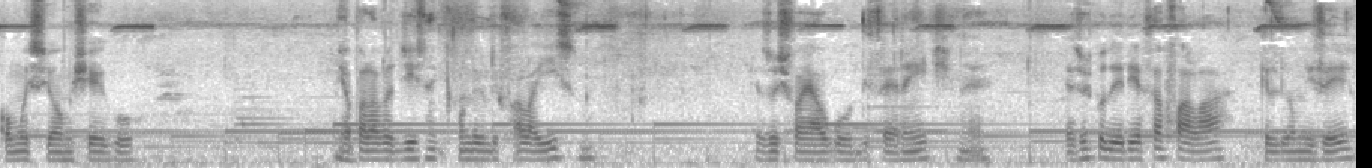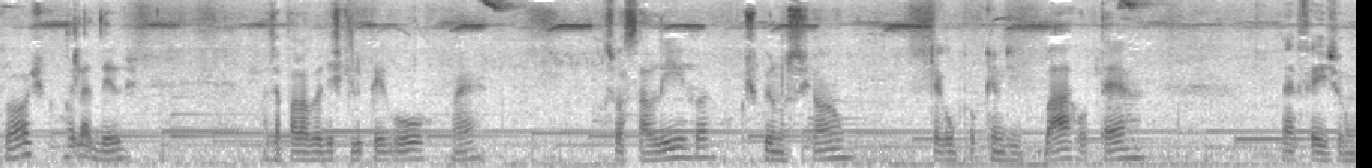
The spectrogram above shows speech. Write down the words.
Como esse homem chegou. E a palavra diz né, que quando ele fala isso, né, Jesus faz algo diferente, né? Jesus poderia só falar, aquele homem vê, lógico, ele é Deus. Mas a palavra diz que ele pegou, né? Sua saliva, cuspiu no chão, pegou um pouquinho de barro, terra, né, fez um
